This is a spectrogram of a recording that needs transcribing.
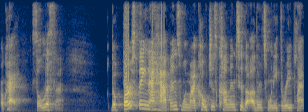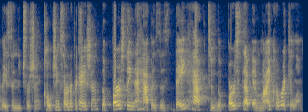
okay so listen, the first thing that happens when my coaches come into the other 23 plant based and nutrition coaching certification, the first thing that happens is they have to, the first step in my curriculum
